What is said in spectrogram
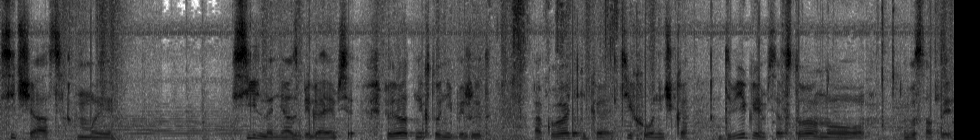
Сейчас мы сильно не разбегаемся. Вперед никто не бежит. Аккуратненько, тихонечко двигаемся в сторону высоты.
